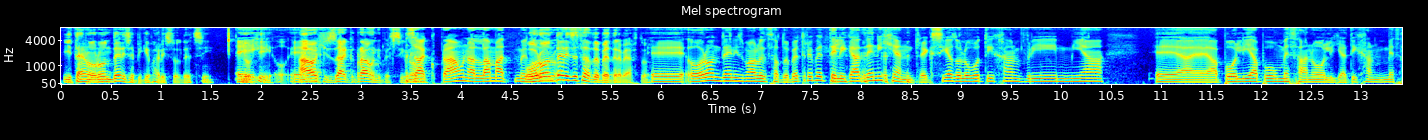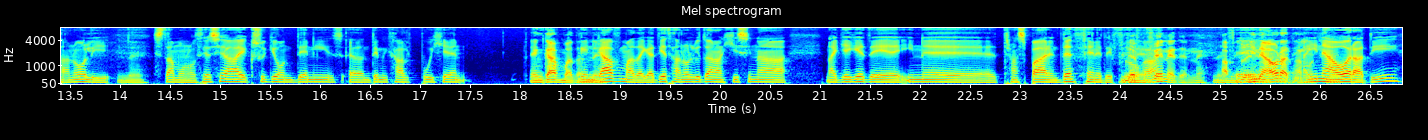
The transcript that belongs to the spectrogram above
ήταν ο Ρον Ντένις επικεφαλή τότε, έτσι. Ε, όχι. Ε, Α, όχι, Ζακ Μπράουν είπες. Συγγνώμη. Ζακ Μπράουν, αλλά με Ο Ρον Ντένις δεν θα το επέτρεπε αυτό. Ε, ο Ρον Ντένις μάλλον δεν θα το επέτρεπε. Τελικά δεν είχε τρέξει για το λόγο ότι είχαν βρει μια ε, απώλεια από μεθανόλη. Γιατί είχαν μεθανόλη ναι. στα μονοθέσια. Εξού και ο Ντένις ε, που είχε εγκάβματα. εγκάβματα ναι. γιατί η εθανόλη όταν αρχίσει να να καίγεται είναι transparent, δεν φαίνεται η φλόγα. Δεν φαίνεται, ναι. ναι. Αυτό είναι αόρατη. Είναι αόρατη.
